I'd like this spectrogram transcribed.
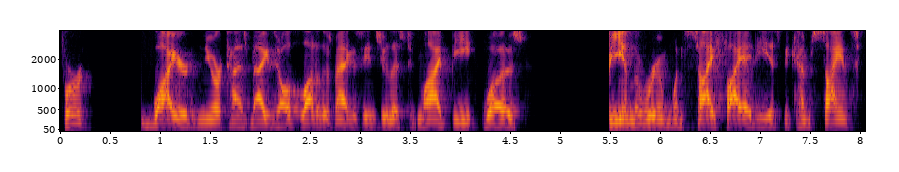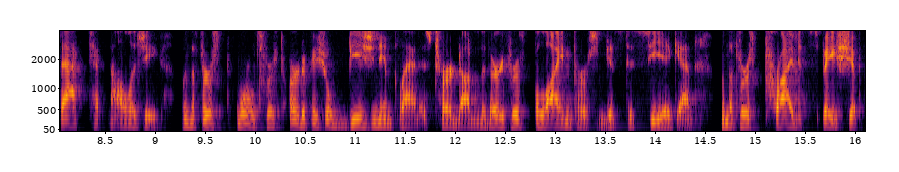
for Wired, the New York Times Magazine, all, a lot of those magazines you listed, my beat was be in the room when sci-fi ideas become science fact technology when the first world's first artificial vision implant is turned on and the very first blind person gets to see again when the first private spaceship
